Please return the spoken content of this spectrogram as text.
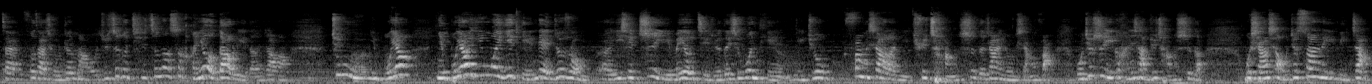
在复杂求证嘛。我觉得这个其实真的是很有道理的，你知道吗？就你你不要你不要因为一点点这种呃一些质疑没有解决的一些问题，你就放下了你去尝试的这样一种想法。我就是一个很想去尝试的。我想想，我就算了一笔账，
